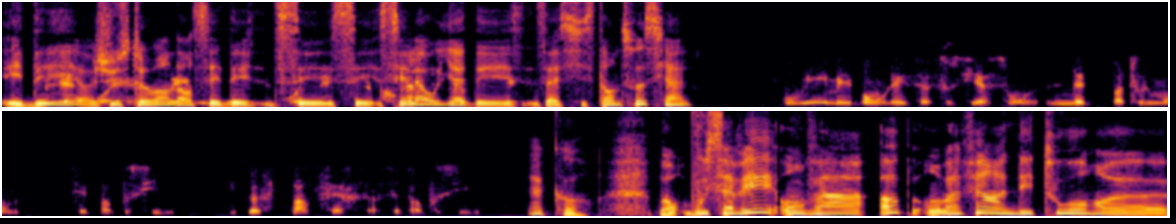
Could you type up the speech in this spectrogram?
aider Oui, euh, justement oui, dans oui, ces, c'est là où il y a des assistantes sociales. Oui, mais bon, les associations n'aident pas tout le monde. C'est pas possible. Ils peuvent pas faire ça. C'est pas possible. D'accord. Bon, vous savez, on va hop, on va faire un détour euh,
